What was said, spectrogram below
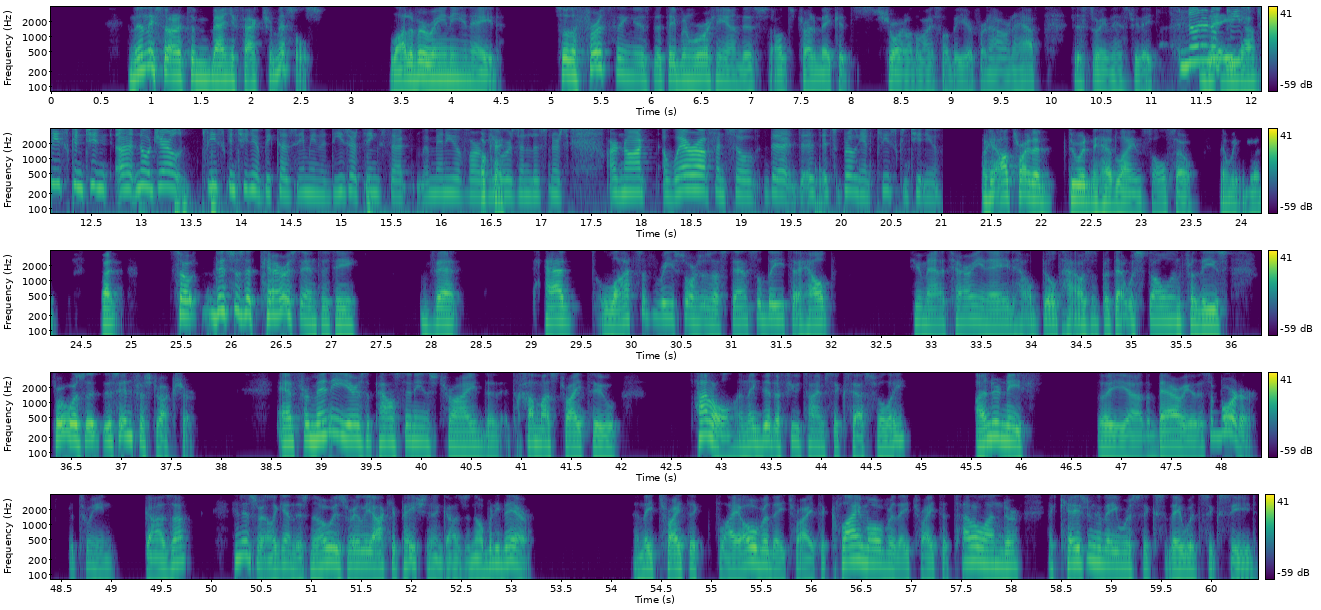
And then they started to manufacture missiles, a lot of Iranian aid. So the first thing is that they've been working on this. I'll try to make it short, otherwise I'll be here for an hour and a half just doing the history. They, no, no, they, no. Please, uh, please continue. Uh, no, Gerald, please continue because I mean these are things that many of our okay. viewers and listeners are not aware of, and so the, the, it's brilliant. Please continue. Okay, I'll try to do it in headlines also. Then we can do it. But so this was a terrorist entity that had lots of resources ostensibly to help humanitarian aid, help build houses, but that was stolen for these, for it was this infrastructure. And for many years, the Palestinians tried, the Hamas tried to tunnel, and they did a few times successfully, underneath the uh, the barrier. There's a border between Gaza and Israel. Again, there's no Israeli occupation in Gaza. Nobody there. And they tried to fly over. They tried to climb over. They tried to tunnel under. Occasionally, they were they would succeed.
